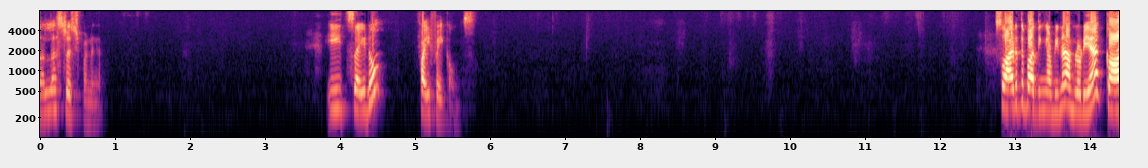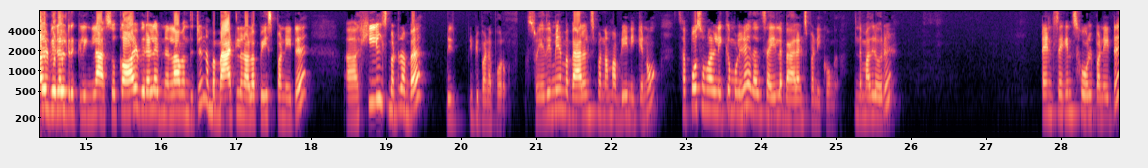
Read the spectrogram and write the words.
நல்லா ஸ்ட்ரெச் பண்ணுங்க. ஈச் சைடும் ஃபைவ் ஃபைவ் கவுண்ட்ஸ் ஸோ அடுத்து பார்த்தீங்க அப்படின்னா நம்மளுடைய கால் விரல் இருக்கு இல்லைங்களா? ஸோ கால் விரல் இப்படி நல்லா வந்துட்டு நம்ம மேட்டில் நல்லா பேஸ்ட் பண்ணிட்டு ஹீல்ஸ் மட்டும் நம்ம இப்படி இப்படி பண்ண போகிறோம் ஸோ எதுவுமே நம்ம பேலன்ஸ் பண்ணாமல் அப்படியே நிற்கணும் சப்போஸ் உங்களால் நிற்க முடியல ஏதாவது சைடில் பேலன்ஸ் பண்ணிக்கோங்க. இந்த மாதிரி ஒரு டென் செகண்ட்ஸ் ஹோல்ட் பண்ணிவிட்டு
